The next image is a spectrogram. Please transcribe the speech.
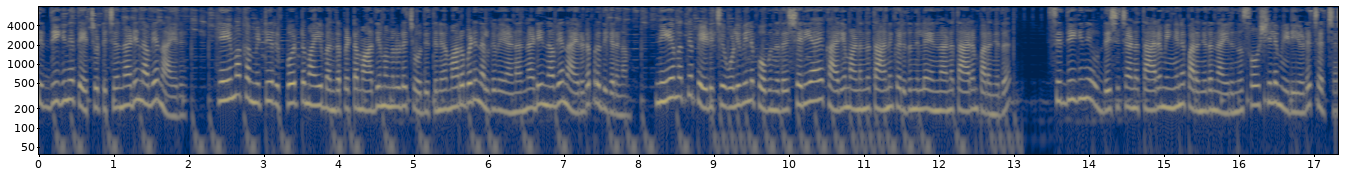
സിദ്ദീഖിനെ തേച്ചൊട്ടിച്ച് നടി നവ്യ നായർ. ഹേമ കമ്മിറ്റി റിപ്പോർട്ടുമായി ബന്ധപ്പെട്ട മാധ്യമങ്ങളുടെ ചോദ്യത്തിന് മറുപടി നൽകുകയാണ് നടി നവ്യ നായരുടെ പ്രതികരണം. നിയമത്തെ പേടിച്ച് ഒളിവിൽ പോകുന്നത് ശരിയായ കാര്യമാണെന്ന് താന് കരുതുന്നില്ല എന്നാണ് താരം പറഞ്ഞത്. സിദ്ദീഖിനെ ഉദ്ദേശിച്ചാണ് താരം ഇങ്ങനെ പറഞ്ഞതെന്നായിരുന്നു സോഷ്യൽ മീഡിയയുടെ ചർച്ച.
